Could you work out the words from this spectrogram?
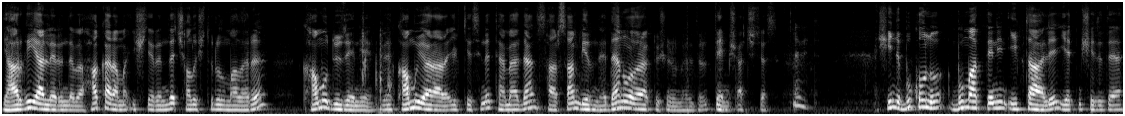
yargı yerlerinde ve hak arama işlerinde çalıştırılmaları kamu düzeni ve kamu yararı ilkesini temelden sarsan bir neden olarak düşünülmelidir demiş açıkçası. Evet. Şimdi bu konu bu maddenin iptali 77'de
